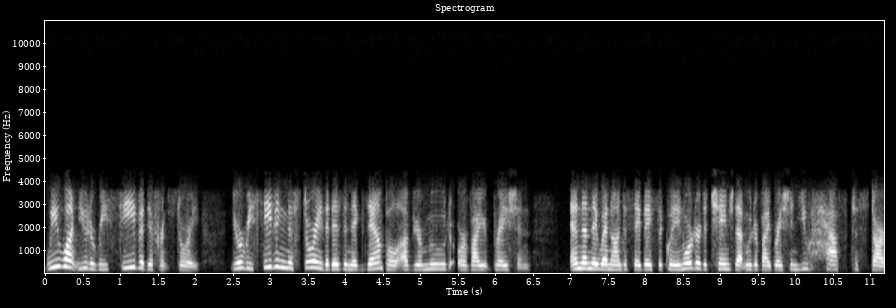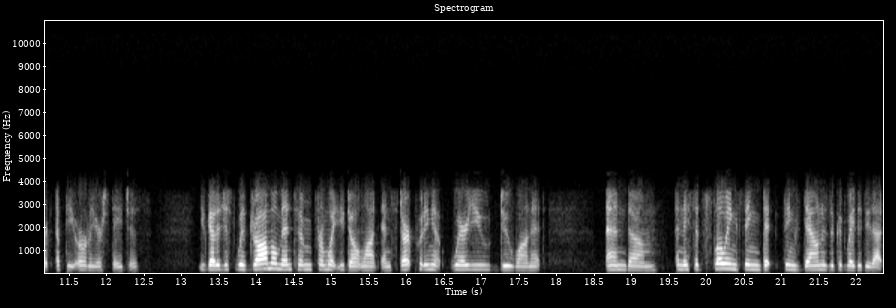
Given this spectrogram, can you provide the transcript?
We want you to receive a different story. You're receiving the story that is an example of your mood or vibration and then they went on to say basically in order to change that mood or vibration you have to start at the earlier stages You've got to just withdraw momentum from what you don't want and start putting it where you do want it. And um and they said slowing thing, things down is a good way to do that.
